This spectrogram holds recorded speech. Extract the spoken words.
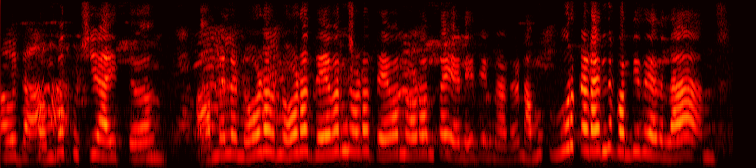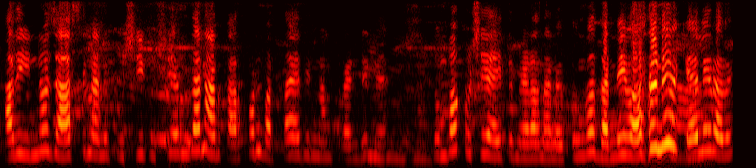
ಹೌದಾ? ತುಂಬಾ ಖುಷಿ ಆಯ್ತು. ಆಮೇಲೆ ನೋಡೋ ನೋಡೋ ದೇವರ್ ನೋಡೋ ದೇವರ್ ನೋಡೋ ಅಂತ ಹೇಳಿದೀನಿ ನಾನು. ನಮ್ ಊರ್ ಕಡೆಯಿಂದ ಬಂದಿದೆ ಅದಲ್ಲ ಅದು ಇನ್ನೂ ಜಾಸ್ತಿ ನನಗೆ ಖುಷಿ ಖುಷಿ ಅಂತ ನಾನು ಕರ್ಕೊಂಡ್ ಬರ್ತಾ ಇದೀನಿ ನಮ್ ಫ್ರೆಂಡಿಗೆ ತುಂಬಾ ಖುಷಿ ಆಯ್ತು ಮೇಡಮ್ ನನಗೆ. ತುಂಬಾ ಧನ್ಯವಾದ ನೀವು ಕೇಳಿರೋದು.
